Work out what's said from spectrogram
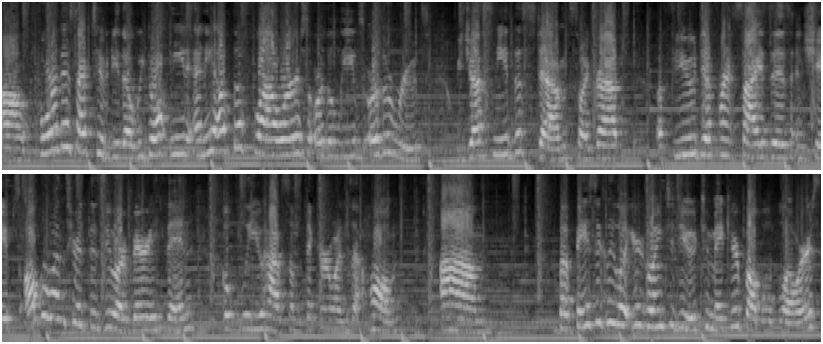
Uh, for this activity though, we don't need any of the flowers or the leaves or the roots. We just need the stem. So I grabbed a few different sizes and shapes. All the ones here at the zoo are very thin. Hopefully you have some thicker ones at home. Um, but basically what you're going to do to make your bubble blowers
